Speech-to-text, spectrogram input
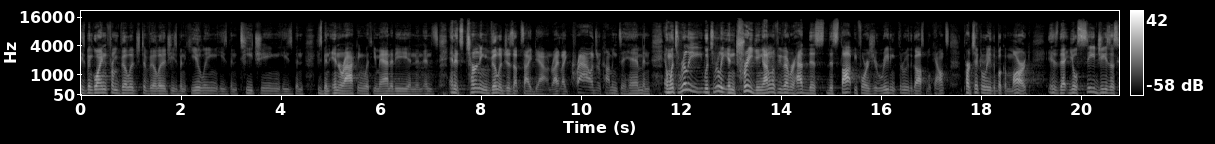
He's been going from village to village. He's been healing. He's been teaching. He's been, he's been interacting with humanity. And, and, and, it's, and it's turning villages upside down, right? Like crowds are coming to him. And, and what's, really, what's really intriguing, I don't know if you've ever had this, this thought before as you're reading through the gospel accounts, particularly the book of Mark, is that you'll see Jesus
